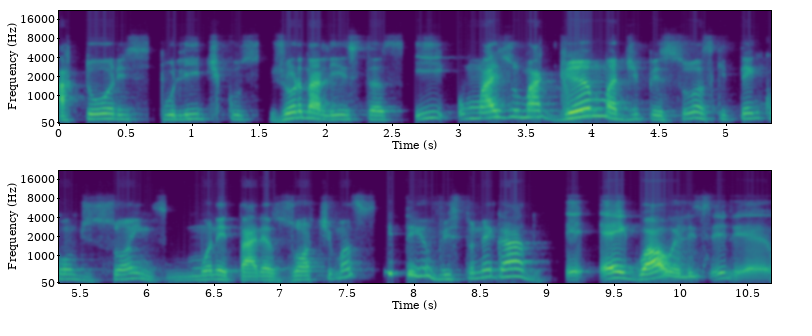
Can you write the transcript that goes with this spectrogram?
atores, políticos, jornalistas e mais uma gama de pessoas que têm condições monetárias ótimas e tem o visto negado. É, é igual eles, ele, é,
